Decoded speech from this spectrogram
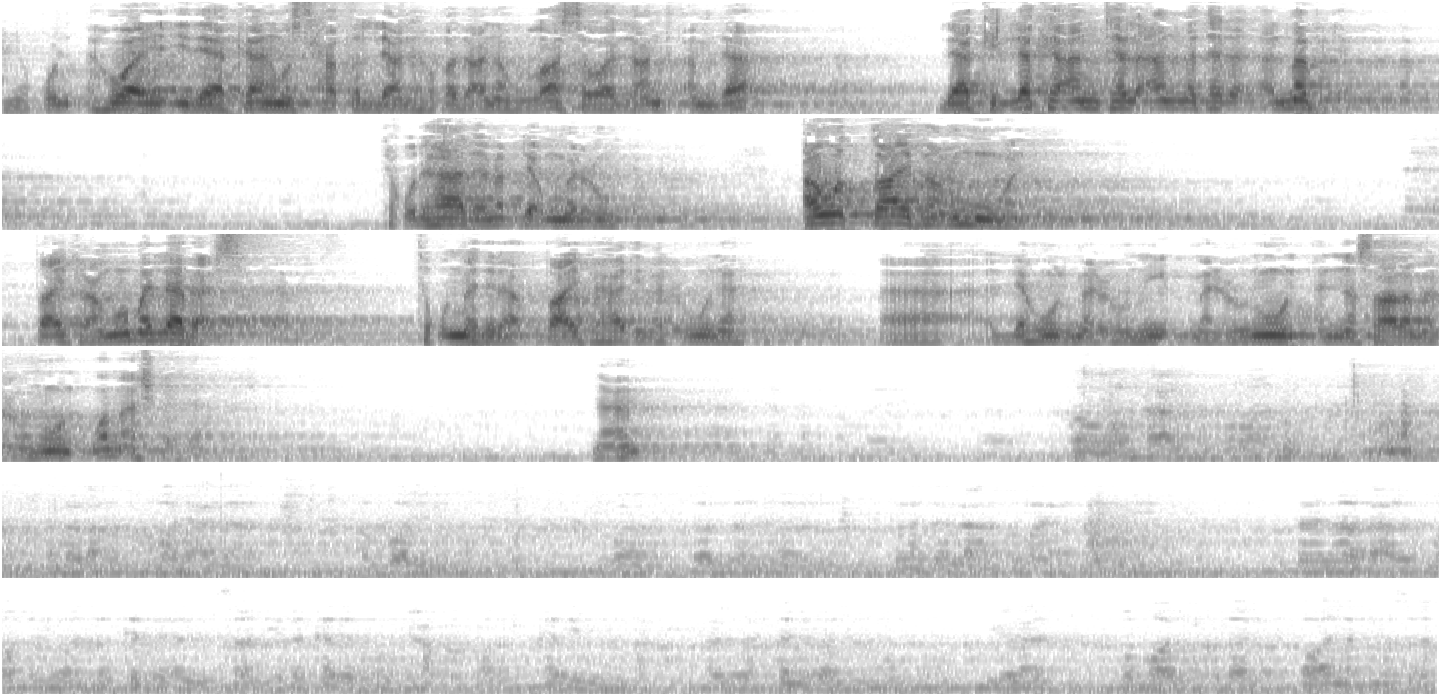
نقول هو إذا كان مستحق اللعنة فقد لعنه الله سواء لعنت أم لا. لكن لك أن تلعن مثلا المبدأ. تقول هذا مبدأ ملعون. أو الطائفة عموما. طائفة عموما لا بأس. تقول مثلا الطائفة هذه ملعونة آه، اليهود ملعونون النصارى ملعونون وما أشبه ذلك. نعم. قال الله تعالى في القرآن ألا لعنة الله على الظالمين ونزل لعنة الله على الكاذبين فهل هذا على الإطلاق أن الكذب الإنسان إذا كذب كذبه يحتمل أنه يلعن والظالم كذلك أو أن في مسألة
